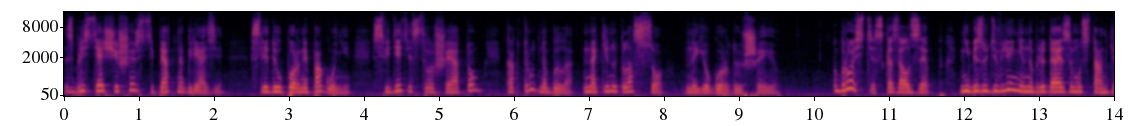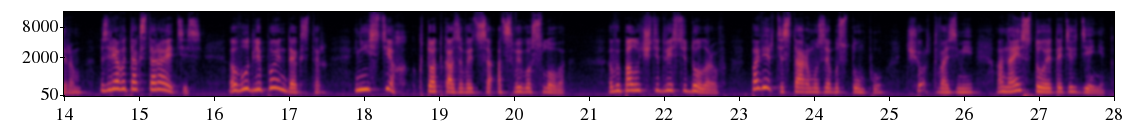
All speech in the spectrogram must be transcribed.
с блестящей шерсти пятна грязи, следы упорной погони, свидетельствовавшие о том, как трудно было накинуть лассо на ее гордую шею. «Бросьте», — сказал Зепп, не без удивления наблюдая за мустангером. «Зря вы так стараетесь. Вудли Пойндекстер не из тех, кто отказывается от своего слова. Вы получите 200 долларов. Поверьте старому Зебу Стумпу, Черт возьми, она и стоит этих денег.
